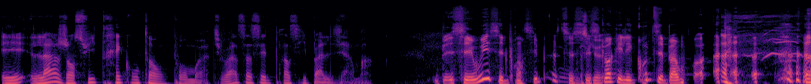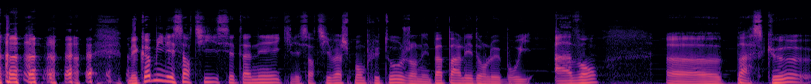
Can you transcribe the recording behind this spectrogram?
Et là, j'en suis très content pour moi. Tu vois, ça c'est le principal, Germain. C'est oui, c'est le principal. C'est c'est que- toi qui l'écoute, c'est pas moi. Mais comme il est sorti cette année, qu'il est sorti vachement plus tôt, j'en ai pas parlé dans le bruit avant, euh, parce que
